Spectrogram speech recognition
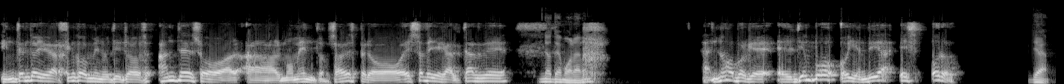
intento llegar cinco minutitos antes o al, al momento, ¿sabes? Pero eso de llegar tarde, No te mola, ¿no? no, porque el tiempo hoy en día es oro. Ya.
